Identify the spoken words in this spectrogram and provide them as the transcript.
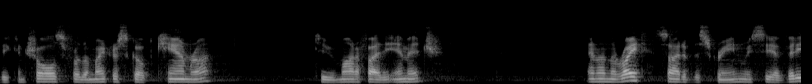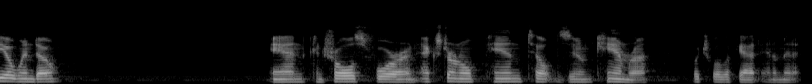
the controls for the microscope camera to modify the image, and on the right side of the screen we see a video window and controls for an external pan tilt zoom camera which we'll look at in a minute.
